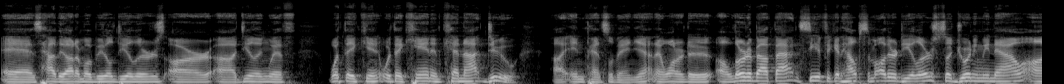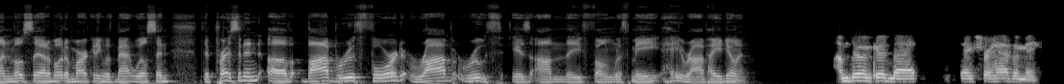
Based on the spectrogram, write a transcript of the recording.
as how the automobile dealers are uh, dealing with what they can what they can and cannot do uh, in Pennsylvania. And I wanted to learn about that and see if it can help some other dealers. So joining me now on Mostly Automotive Marketing with Matt Wilson, the president of Bob Ruth Ford, Rob Ruth is on the phone with me. Hey, Rob, how you doing? I'm doing good, Matt. Thanks for having me.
